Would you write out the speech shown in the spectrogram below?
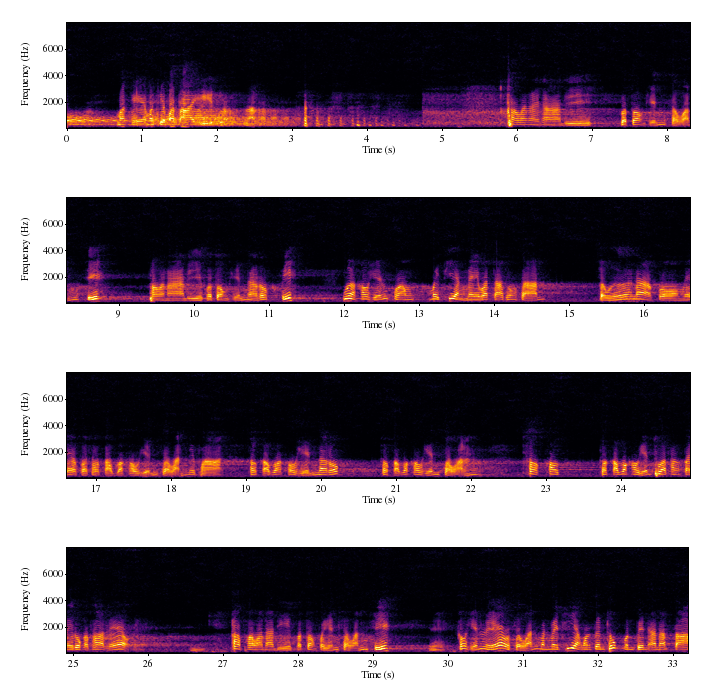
มาแก่มาเก็บมาตายอีกนะภาวนาดีก็ต้องเห็นสวรรค์สิภาวนาดีก็ต้องเห็นนรกสิเมื่อเขาเห็นความไม่เที่ยงในวัฏสงสาร เสมอหน้ากรองแล้วก็เท่ากับว่าเขาเห็นสวรรค์นิพพานเท่ากับว่าเขาเห็นนรก เท่ากับว่าเขาเห็นสวรรค์ เท่าเขาเท่ากับว่าเขาเห็นทั่วทั้งไตโลกธาตุแล้วถ้าภาวนาดีก็ต้องไปเห็นสวรรค์สิเขาเห็นแล้วสวรรค์มันไม่เที่ยงมันเป็นทุกข์มันเป็นอนัตตา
